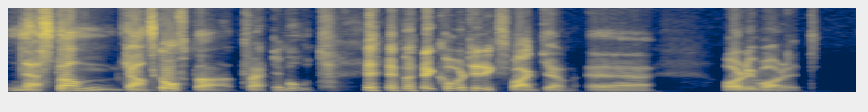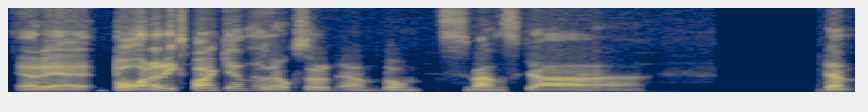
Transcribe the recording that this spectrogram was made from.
Nästan ganska ofta tvärt emot när det kommer till Riksbanken. Eh, har det varit. Är det bara Riksbanken eller också de, de svenska den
